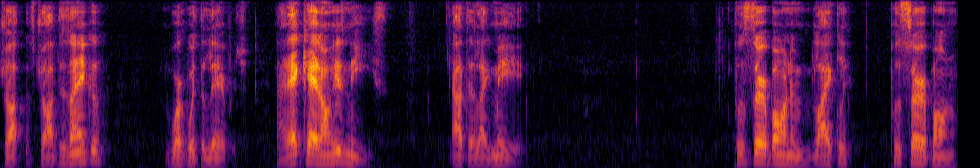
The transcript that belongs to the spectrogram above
Drop drop his ankle, work with the leverage. Now that cat on his knees, out there like Meg. Put syrup on him, likely. Put syrup on him.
